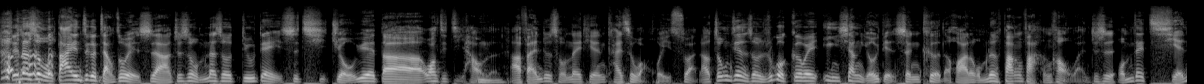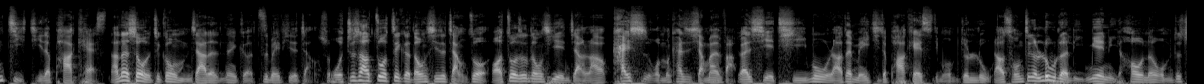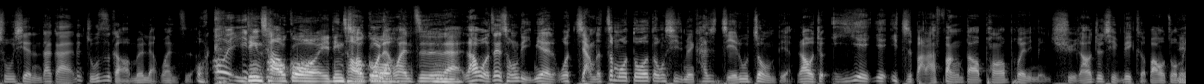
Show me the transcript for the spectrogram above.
所以那时候我答应这个讲座也是啊，就是我们那时候 due day 是七九月的，忘记几号了、嗯、啊，反正就从那天开始往回算。然后中间的时候，如果各位印象有一点深刻的话呢，我们的方法很好玩，就是我们在前几集的 podcast，然后那时候我就跟我们家的那个自媒体的讲说，我就是要做这个东西的讲座，我要做这个东西演讲，然后开始我们开始想办法，来写题目，然后在每一集的 podcast 里面我们就录，然后从这个录了里面。以后呢，我们就出现了大概那逐字稿有没有两万字？哦，一定超过，一定超过两万字，对不对？然后我再从里面我讲的这么多东西里面开始截录重点，然后我就一页页一直把它放到 PowerPoint 里面去，然后就请 Vic 帮我做美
